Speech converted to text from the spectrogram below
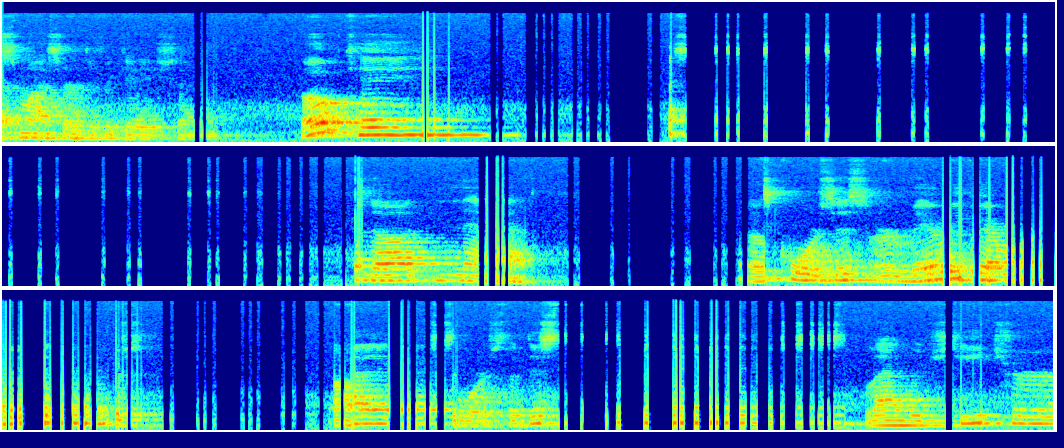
There's my certification. Okay. .net. Those courses are very, very uh, course, statistics, language teacher,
